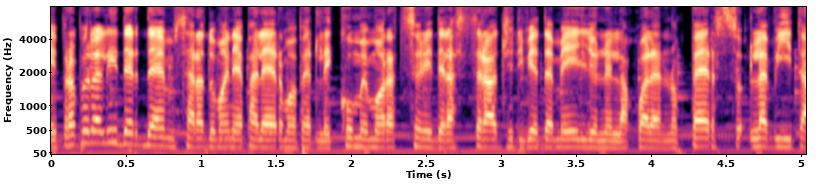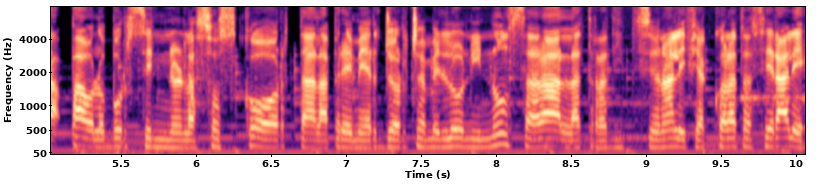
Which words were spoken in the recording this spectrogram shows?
E proprio la leader Dem sarà domani a Palermo per le commemorazioni della strage di Via D'Amelio nella quale hanno perso la vita Paolo Borsellino e la sua scorta. La Premier Giorgia Melloni non sarà alla tradizionale fiaccolata serale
